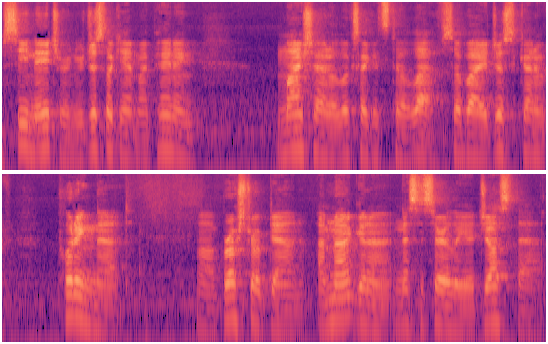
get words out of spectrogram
see nature and you're just looking at my painting, my shadow looks like it's to the left. So by just kind of putting that uh, brushstroke down, I'm not going to necessarily adjust that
